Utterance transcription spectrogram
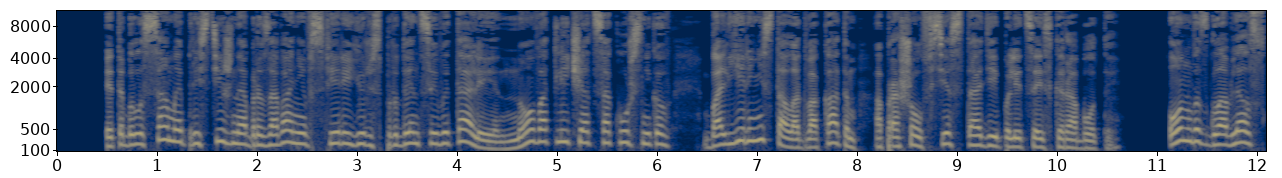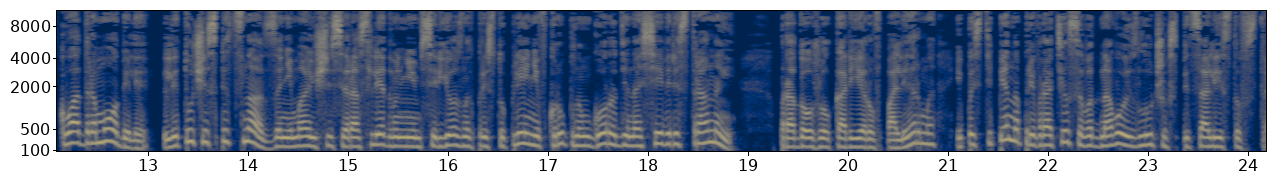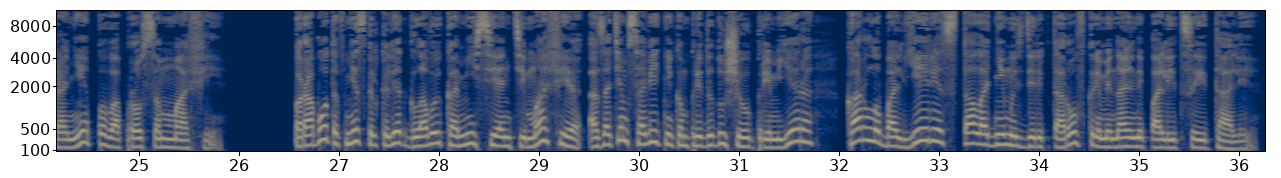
Это было самое престижное образование в сфере юриспруденции в Италии, но, в отличие от сокурсников, Бальери не стал адвокатом, а прошел все стадии полицейской работы. Он возглавлял сквадра мобили, летучий спецназ, занимающийся расследованием серьезных преступлений в крупном городе на севере страны, продолжил карьеру в Палермо и постепенно превратился в одного из лучших специалистов в стране по вопросам мафии. Поработав несколько лет главой комиссии антимафия, а затем советником предыдущего премьера, Карло Бальери стал одним из директоров криминальной полиции Италии.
